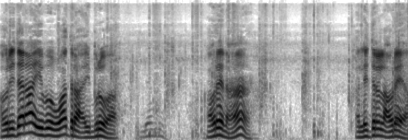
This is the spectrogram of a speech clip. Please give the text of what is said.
ಅವ್ರಿದ್ದಾರಾ ಇವು ಹೋದ್ರ? ಇಬ್ರು? ಅವರೇನಾ? ಅಲ್ಲಿದ್ರಲ್ಲ ಅವರೇಯಾ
